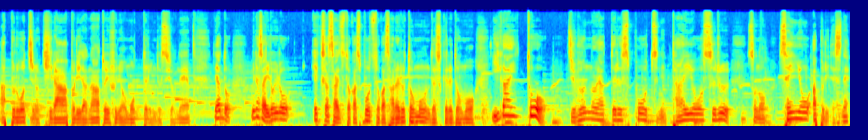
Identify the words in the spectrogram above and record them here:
Apple Watch のキラーアプリだなというふうに思ってるんですよね。で、あと、皆さんいろいろエクササイズとかスポーツとかされると思うんですけれども、意外と自分のやってるスポーツに対応するその専用アプリですね。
